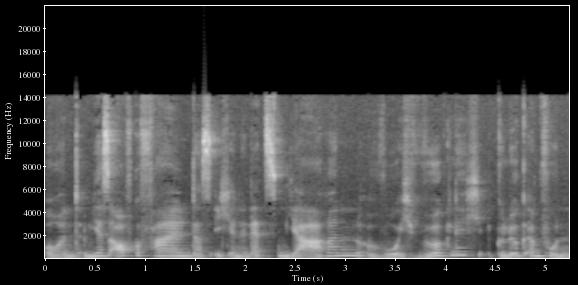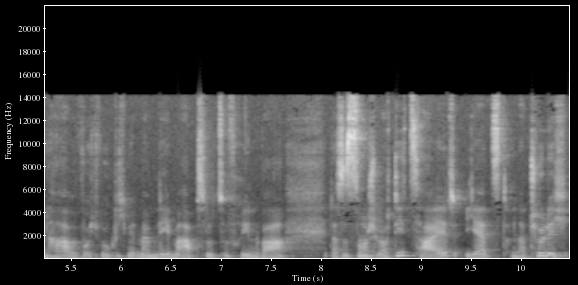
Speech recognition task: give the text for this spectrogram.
Und mir ist aufgefallen, dass ich in den letzten Jahren, wo ich wirklich Glück empfunden habe, wo ich wirklich mit meinem Leben absolut zufrieden war, das ist zum Beispiel auch die Zeit, jetzt natürlich,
